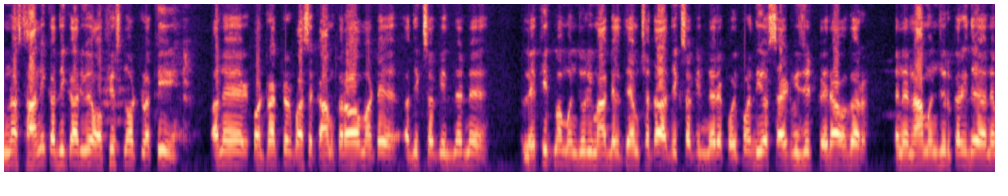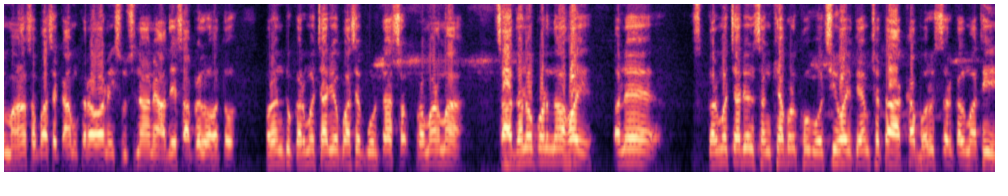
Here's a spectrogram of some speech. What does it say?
એમના સ્થાનિક અધિકારીઓએ ઓફિસ નોટ લખી અને કોન્ટ્રાક્ટર પાસે કામ કરાવવા માટે અધિક્ષક ઇજનેરને લેખિતમાં મંજૂરી માગેલ, તેમ છતાં અધિક્ષક ઇજનેરે કોઈ પણ દિવસ સાઇટ વિઝિટ કર્યા વગર એને નામંજૂર કરી દે અને માણસો પાસે કામ કરાવવાની સૂચના અને આદેશ આપેલો હતો. પરંતુ કર્મચારીઓ પાસે પૂરતા પ્રમાણમાં સાધનો પણ ન હોય અને કર્મચારીઓની સંખ્યા પણ ખૂબ ઓછી હોય તેમ છતાં આખા ભરૂચ સર્કલમાંથી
